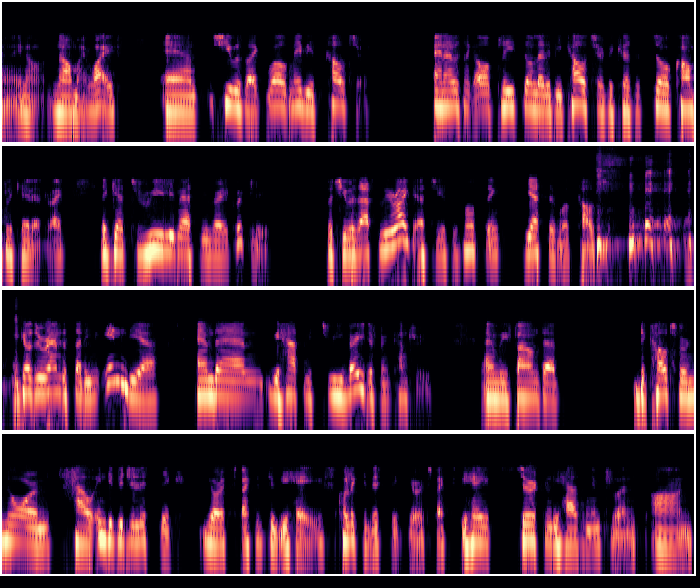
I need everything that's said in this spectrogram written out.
uh, you know, now my wife and she was like, well, maybe it's culture. And I was like, oh, please don't let it be culture because it's so complicated, right? It gets really messy very quickly. But she was absolutely right, as she is with most things. Yes, it was culture. because we ran the study in India and then we had these three very different countries. And we found that the cultural norms, how individualistic you're expected to behave, collectivistic you're expected to behave, certainly has an influence on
